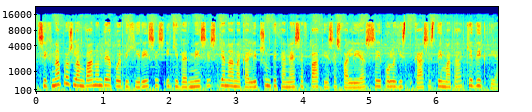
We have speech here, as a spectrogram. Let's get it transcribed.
συχνά προσλαμβάνονται από επιχειρήσεις ή κυβερνήσεις για να ανακαλύψουν πιθανές ευπάθειες ασφαλείας σε υπολογιστικά συστήματα και δίκτυα.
